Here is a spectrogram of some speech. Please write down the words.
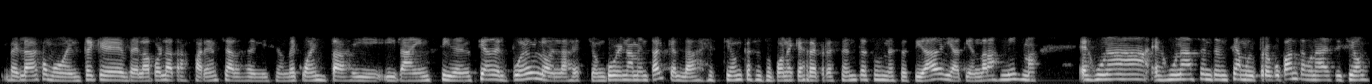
¿verdad? Como ente que vela por la transparencia, la rendición de cuentas y, la incidencia del pueblo en la gestión gubernamental, que es la gestión que se supone que represente sus necesidades y atienda las mismas, es una, es una sentencia muy preocupante, es una decisión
